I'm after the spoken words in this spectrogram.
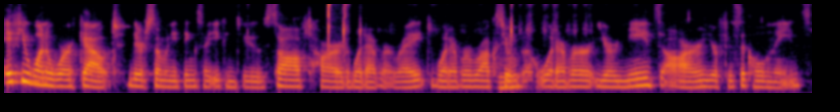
if you want to work out, there's so many things that you can do: soft, hard, whatever. Right? Whatever rocks your Mhm. boat, whatever your needs are, your physical needs.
